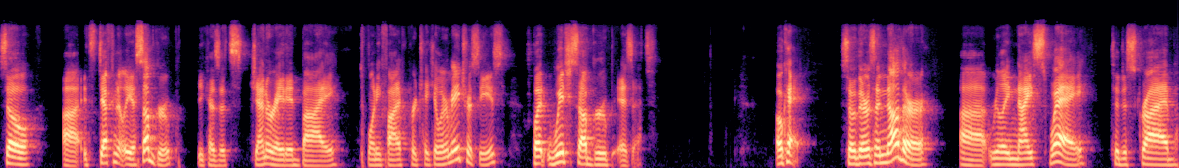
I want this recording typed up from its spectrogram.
So uh, it's definitely a subgroup because it's generated by 25 particular matrices, but which subgroup is it? Okay, so there's another uh, really nice way to describe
